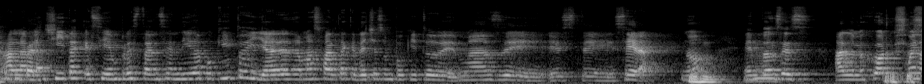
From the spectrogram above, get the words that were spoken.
Ajá, la Pero- mechita que siempre está encendida poquito y ya nada más falta que le eches un poquito de más de este cera, ¿no? Entonces, a lo mejor, bueno,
